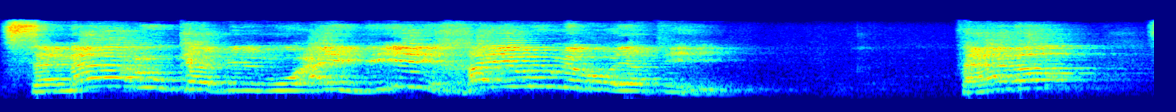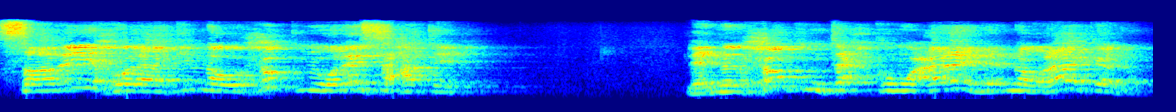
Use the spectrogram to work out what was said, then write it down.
سماعك بالمعيدي خير من رؤيته. فهذا صريح ولكنه حكم وليس حقيقي. لأن الحكم تحكم عليه بأنه هكذا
